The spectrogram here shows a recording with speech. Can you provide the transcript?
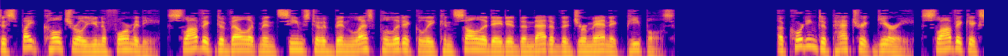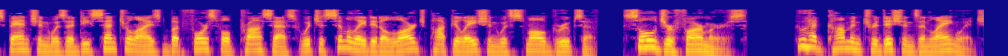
Despite cultural uniformity, Slavic development seems to have been less politically consolidated than that of the Germanic peoples. According to Patrick Geary, Slavic expansion was a decentralized but forceful process which assimilated a large population with small groups of «soldier farmers» who had common traditions and language.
